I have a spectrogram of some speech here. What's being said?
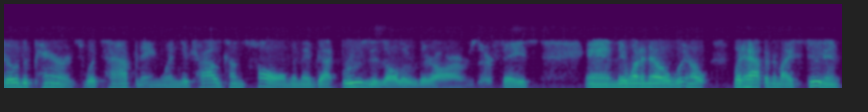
show the parents what's happening when their child comes home and they've got bruises all over their arms, their face, and they want to know, you know, what happened to my student.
